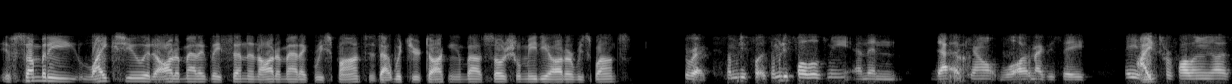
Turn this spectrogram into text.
if somebody likes you, it automatically send an automatic response? Is that what you're talking about? Social media auto response? Correct. Somebody somebody follows me, and then that Yeah. account will automatically say, "Hey, I- thanks for following us,"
